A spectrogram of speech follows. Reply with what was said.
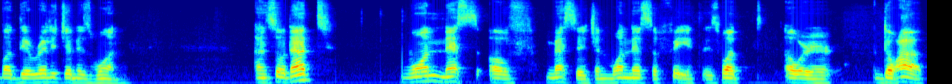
but their religion is one. And so that oneness of message and oneness of faith is what our du'at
